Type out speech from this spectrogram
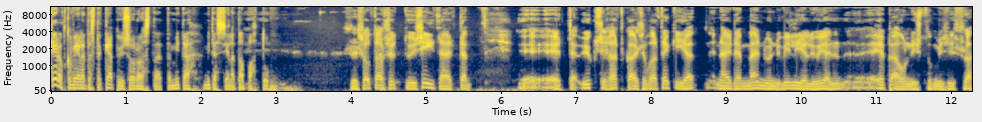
Kerrotko vielä tästä käpysodasta, että mitä, mitä siellä tapahtuu? Se sota syttyi siitä, että, että yksi ratkaiseva tekijä näiden männyn viljelyjen epäonnistumisissa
